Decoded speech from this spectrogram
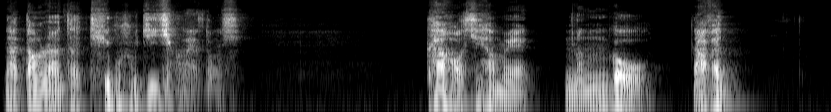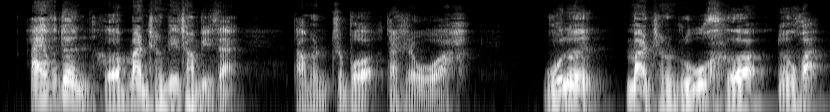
那当然他提不出激情来的东西。看好西汉姆联能够拿分，埃弗顿和曼城这场比赛咱们直播，但是我无论曼城如何轮换。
